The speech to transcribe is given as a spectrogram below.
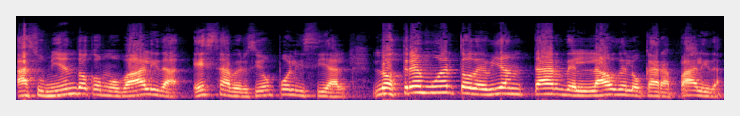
asumiendo como válida esa versión policial, los tres muertos debían estar del lado de lo cara pálida,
